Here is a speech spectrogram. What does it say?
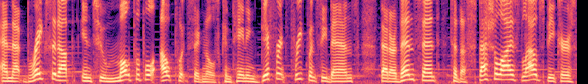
and that breaks it up into multiple output signals containing different frequency bands that are then sent to the specialized loudspeakers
